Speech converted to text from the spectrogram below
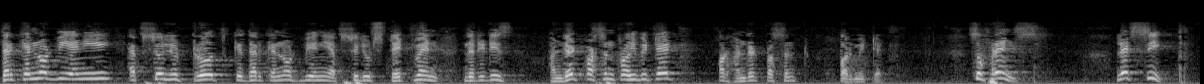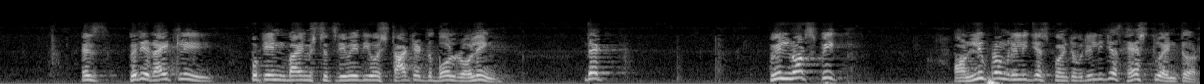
There cannot be any absolute truth, there cannot be any absolute statement that it is 100% prohibited or 100% permitted. So friends, let's see, as very rightly put in by Mr. Trivedi who started the ball rolling, that will not speak only from religious point of view. Religious has to enter.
